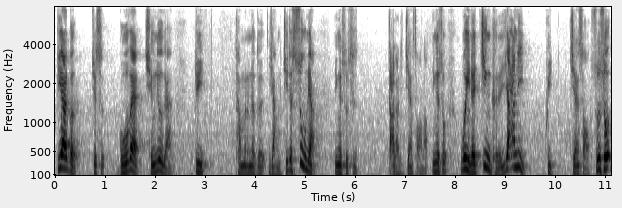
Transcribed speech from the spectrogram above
第二个就是国外禽流感对他们的那个养鸡的数量应该说是大大的减少了，应该说未来进口的压力会减少，所以说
